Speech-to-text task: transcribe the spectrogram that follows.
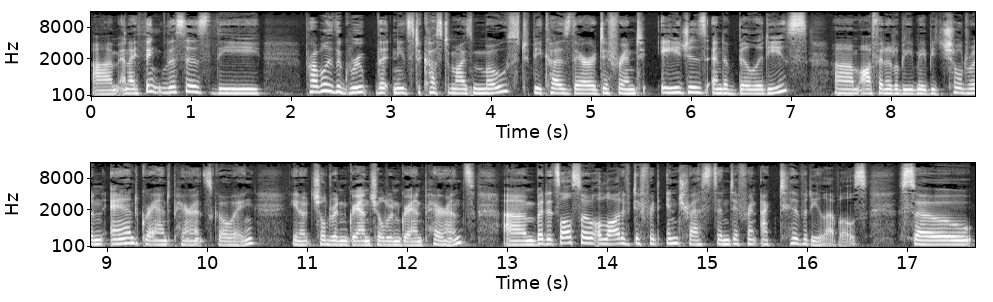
Um, and I think this is the probably the group that needs to customize most because there are different ages and abilities. Um, often it'll be maybe children and grandparents going, you know, children, grandchildren, grandparents. Um, but it's also a lot of different interests and different activity levels. So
